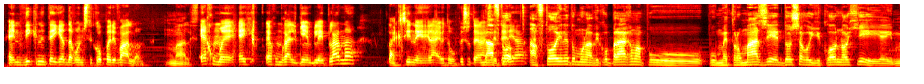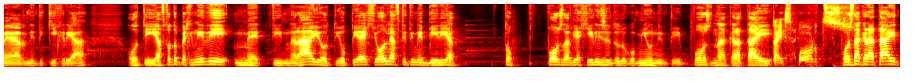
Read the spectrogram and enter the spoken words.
ενδείκνυται για ανταγωνιστικό περιβάλλον. Μάλιστα. Έχουμε, έχει, έχουν βγάλει gameplay πλάνα. Εντάξει, είναι η Riot από πίσω, τεράστια αυτό, εταιρεία. αυτό είναι το μοναδικό πράγμα που, που με τρομάζει εντός εισαγωγικών, όχι με αρνητική χρειά. Ότι αυτό το παιχνίδι με την Riot, η οποία έχει όλη αυτή την εμπειρία, το πώς να διαχειρίζεται το community, πώς να κρατάει, Τα e-sports. πώς να κρατάει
